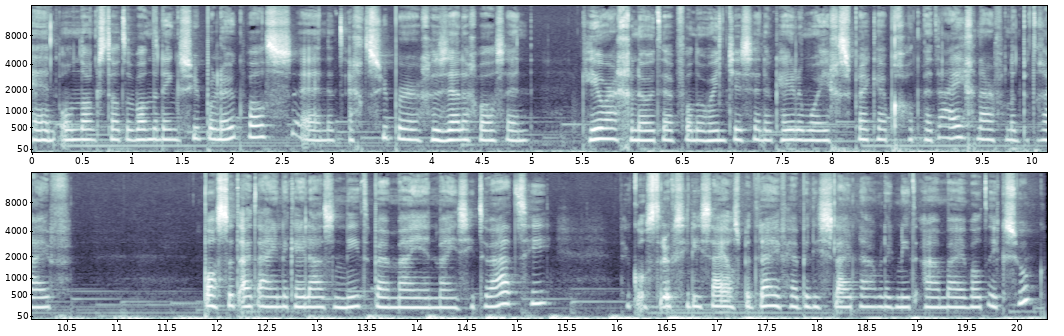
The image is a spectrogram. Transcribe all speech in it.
En ondanks dat de wandeling super leuk was en het echt super gezellig was en ik heel erg genoten heb van de hondjes en ook hele mooie gesprekken heb gehad met de eigenaar van het bedrijf, past het uiteindelijk helaas niet bij mij en mijn situatie. De constructie die zij als bedrijf hebben, die sluit namelijk niet aan bij wat ik zoek.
